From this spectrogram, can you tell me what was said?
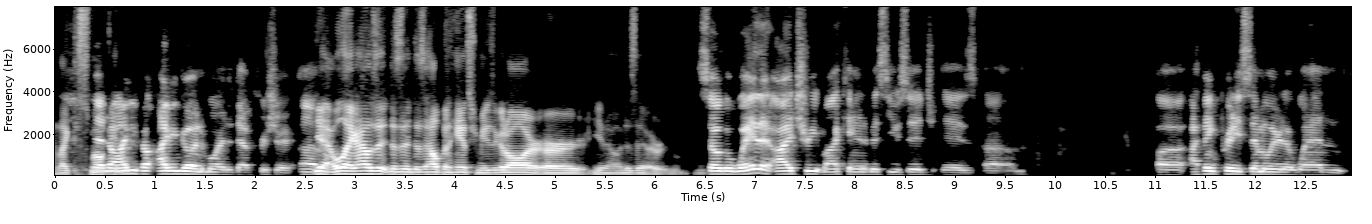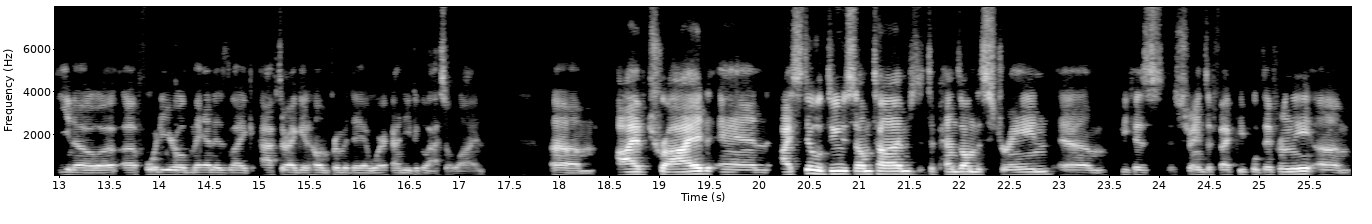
I like to Yeah, smoke no, I can go. I can go into more into depth for sure. Um, Yeah, well, like how's it? Does it does it help enhance your music at all, or, or you know, does it? Or, So the way that I treat my cannabis usage is, um, uh, I think pretty similar to when you know a 40 year old man is like, after I get home from a day of work, I need a glass of wine. Um, I've tried and I still do sometimes. It depends on the strain um, because strains affect people differently. Um,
